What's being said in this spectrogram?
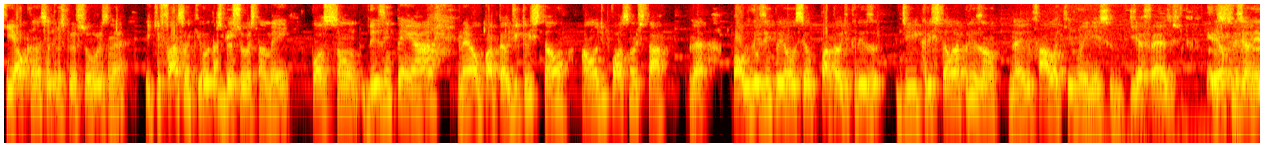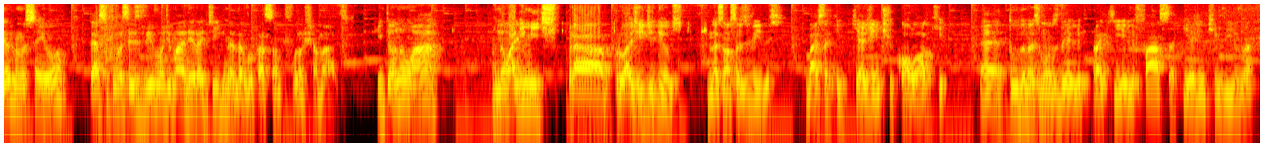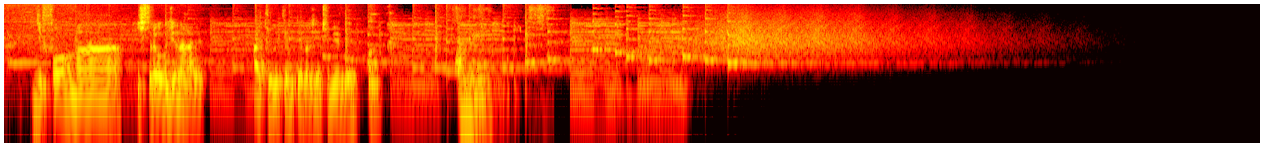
que alcance outras pessoas, né? E que façam que outras pessoas também possam desempenhar né, o papel de cristão aonde possam estar. Né? Paulo desempenhou o seu papel de, de cristão na prisão. Né? Ele fala aqui no início de Efésios: Eu, prisioneiro no Senhor, peço que vocês vivam de maneira digna da vocação que foram chamados. Então não há não há limite para o agir de Deus nas nossas vidas. Basta que, que a gente coloque é, tudo nas mãos dele para que ele faça e a gente viva de forma extraordinária aquilo que ele tem para a gente viver. Amém.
